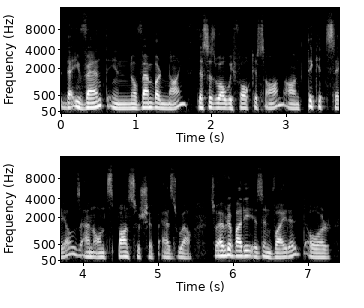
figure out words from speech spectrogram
the event in November 9th, this is what we focus on, on ticket sales and on sponsorship as well. So everybody is invited or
